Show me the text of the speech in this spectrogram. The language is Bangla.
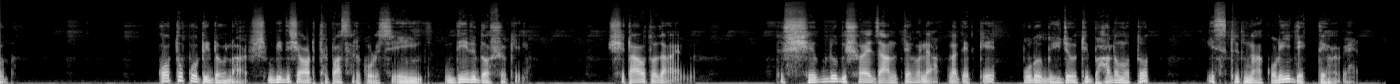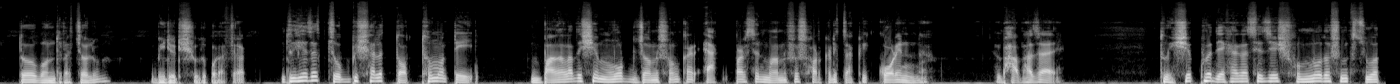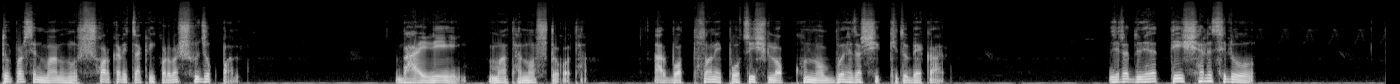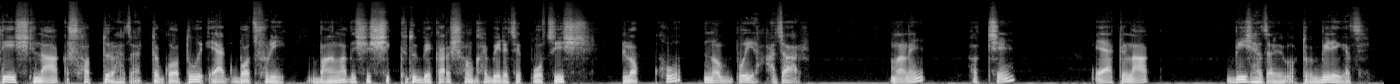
কত কোটি ডলার বিদেশে অর্থ পাচার করেছে এই দেড় দশকে? সেটাও তো জানেন না। তো সেগুলো বিষয়ে জানতে হলে আপনাদেরকে পুরো ভিডিওটি ভালো মতো স্কিপ না করেই দেখতে হবে। তো বন্ধুরা, চলুন ভিডিওটি শুরু করা যাক। দুই হাজার চব্বিশ সালের তথ্য মতে, বাংলাদেশে মোট জনসংখ্যার এক পার্সেন্ট মানুষও সরকারি চাকরি করেন না। ভাবা যায় তো হিসেব করে দেখা গেছে যে শূন্য দশমিক চুয়াত্তর পার্সেন্ট মানুষ সরকারি চাকরি করবার সুযোগ পান। ভাইরে, মাথা নষ্ট কথা। আর বর্তমানে পঁচিশ লক্ষ নব্বই হাজার শিক্ষিত বেকার। যেটা দুই হাজার তেইশ সালে ছিল তেইশ লাখ সত্তর হাজার। তো গত এক বছরই বাংলাদেশের শিক্ষিত বেকারের সংখ্যা বেড়েছে পঁচিশ লক্ষ নব্বই হাজার। মানে হচ্ছে এক লাখ বিশ হাজারের মতো বেড়ে গেছে।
